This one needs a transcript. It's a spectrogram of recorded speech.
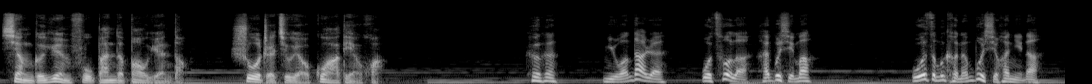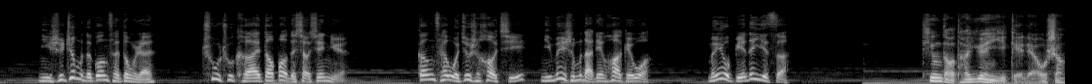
像个怨妇般的抱怨道，说着就要挂电话。呵呵，女王大人，我错了还不行吗？我怎么可能不喜欢你呢？你是这么的光彩动人，处处可爱到爆的小仙女。刚才我就是好奇，你为什么打电话给我，没有别的意思。听到他愿意给疗伤，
